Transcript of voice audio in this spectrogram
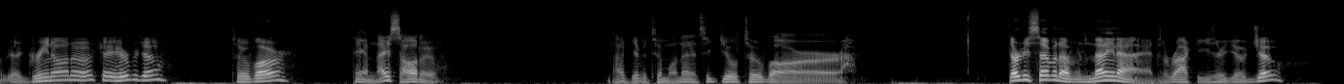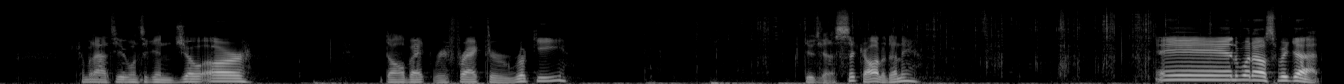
We got a green auto. Okay, here we go. Tovar. Damn, nice auto. I'll give it to him on that. Ezequiel Tovar. 37 of 99 for the Rockies. There you go, Joe. Coming out to you once again, Joe R. Dalbec Refractor Rookie. Dude's got a sick auto, doesn't he? And what else we got?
